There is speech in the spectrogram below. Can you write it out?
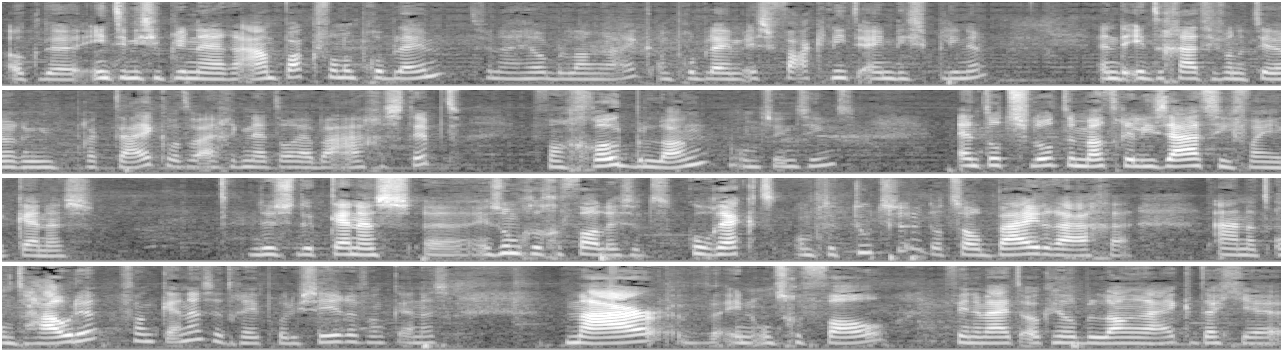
Ook de interdisciplinaire aanpak van een probleem, dat vinden wij heel belangrijk. Een probleem is vaak niet één discipline. En de integratie van de theorie de praktijk, wat we eigenlijk net al hebben aangestipt, van groot belang, ons inziens. En tot slot de materialisatie van je kennis. Dus de kennis, eh, in sommige gevallen is het correct om te toetsen. Dat zal bijdragen aan het onthouden van kennis, het reproduceren van kennis. Maar in ons geval vinden wij het ook heel belangrijk dat je,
